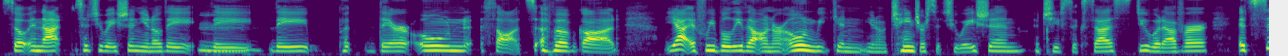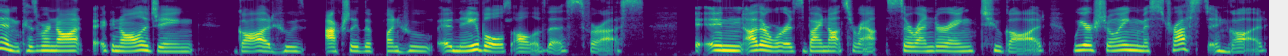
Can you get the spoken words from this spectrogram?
So in that situation, you know, they mm. they they put their own thoughts above God. Yeah, if we believe that on our own, we can, you know, change our situation, achieve success, do whatever. It's sin because we're not acknowledging God, who's actually the one who enables all of this for us. In other words, by not sur- surrendering to God, we are showing mistrust in God.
